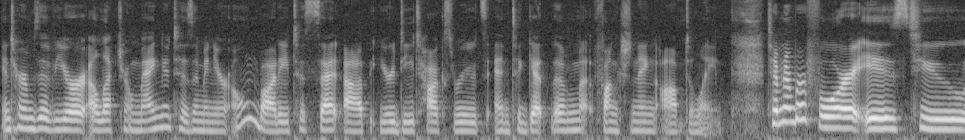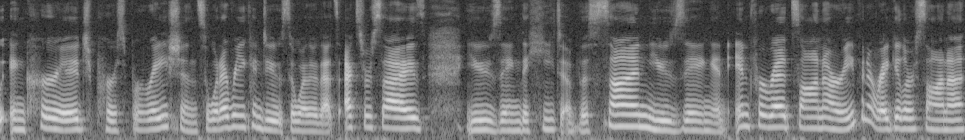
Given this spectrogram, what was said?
in terms of your electromagnetism in your own body to set up your detox routes and to get them functioning optimally. Tip number four is to encourage perspiration. So whatever you can do, so whether that's exercise, using the heat of the sun, using an infrared sauna, or even a regular sauna, sauna,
